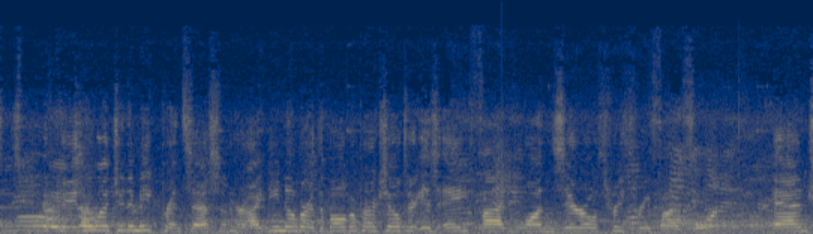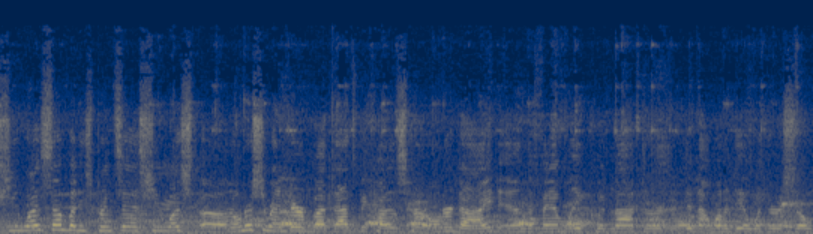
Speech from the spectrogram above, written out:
Princess's Okay, we want you to meet Princess, and her ID number at the Baldwin Park Shelter is A5103354. And she was somebody's princess. She was uh, an owner surrender, but that's because her owner died, and the family could not or did not want to deal with her. So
